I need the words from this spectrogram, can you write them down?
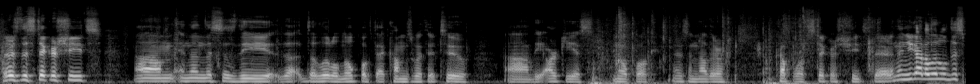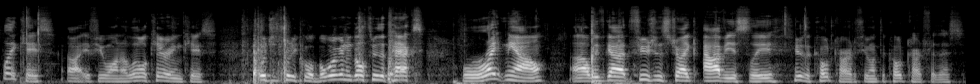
there's the sticker sheets, um, and then this is the, the, the little notebook that comes with it too. Uh, the Arceus notebook. There's another couple of sticker sheets there. And then you got a little display case, uh, if you want, a little carrying case, which is pretty cool. But we're going to go through the packs right meow. Uh, we've got Fusion Strike, obviously. Here's a code card if you want the code card for this.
